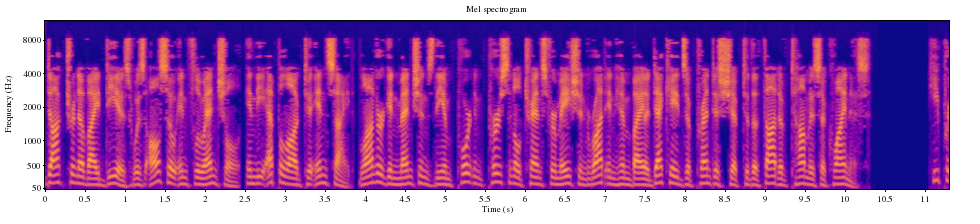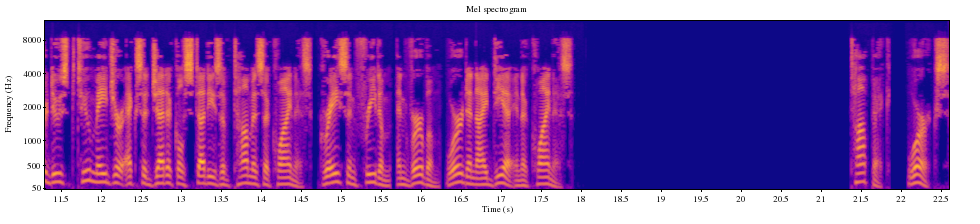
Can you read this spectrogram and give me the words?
doctrine of ideas was also influential. In the epilogue to Insight, Lonergan mentions the important personal transformation wrought in him by a decade's apprenticeship to the thought of Thomas Aquinas. He produced two major exegetical studies of Thomas Aquinas, Grace and Freedom, and Verbum, Word and Idea in Aquinas. Works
